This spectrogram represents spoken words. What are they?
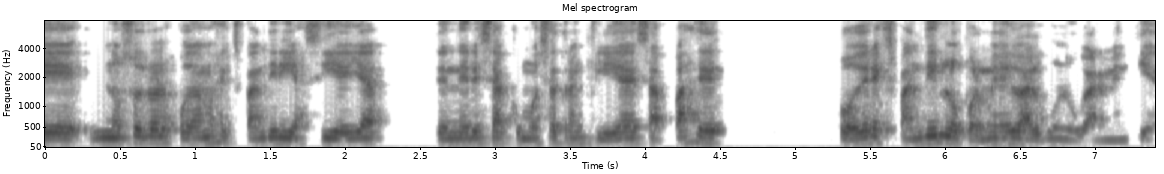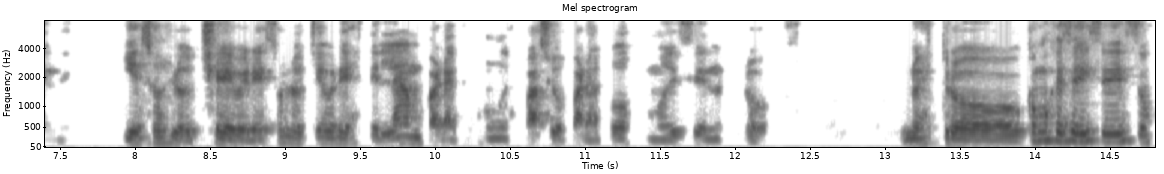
eh, nosotros los podamos expandir y así ella tener esa como esa tranquilidad, esa paz de poder expandirlo por medio de algún lugar, ¿me entiendes? Y eso es lo chévere, eso es lo chévere de este lámpara, que es un espacio para todos, como dice nuestro nuestro, ¿cómo es que se dice eso?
